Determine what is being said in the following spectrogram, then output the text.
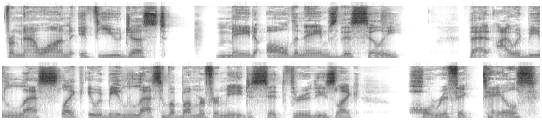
from now on, if you just made all the names this silly, that I would be less like it would be less of a bummer for me to sit through these like horrific tales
